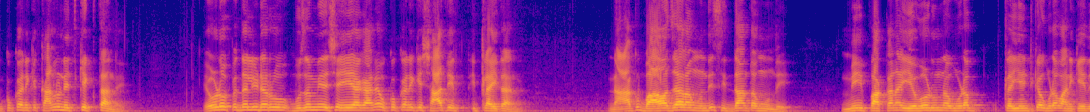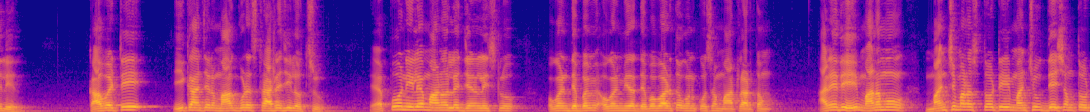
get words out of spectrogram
ఒక్కొక్కరికి కళ్ళు నెత్తికెక్కుతాంది. ఎవడో పెద్ద లీడరు భుజం మీద చేయగానే ఒక్కొక్కరికి షాతి ఇట్లా అవుతుంది నాకు భావజాలం ఉంది సిద్ధాంతం ఉంది. మీ పక్కన ఎవడున్నా కూడా ఇట్లా ఎంటిక కూడా వానికి ఏది లేదు. కాబట్టి ఈ కాంచెలు మాకు కూడా స్ట్రాటజీలు వచ్చు. ఎప్పో నీలే మానవులే జర్నలిస్టులు ఒకరిని దెబ్బ ఒకరి ఒకని మీద దెబ్బ పడితే ఒకరి కోసం మాట్లాడతాం అనేది మనము మంచి మనసుతోటి మంచి ఉద్దేశంతో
